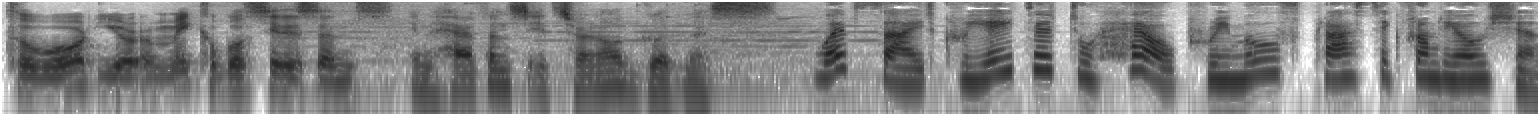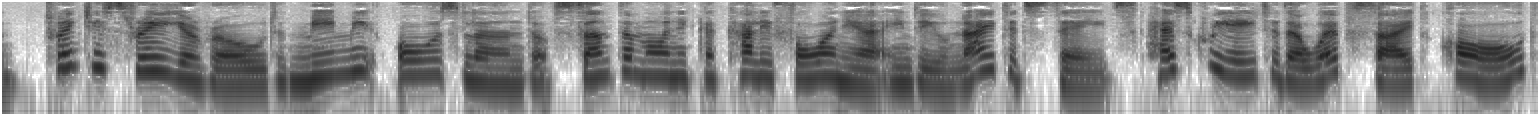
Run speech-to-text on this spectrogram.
toward your amicable citizens in heaven's eternal goodness. Website created to help remove plastic from the ocean. 23 year old Mimi Ausland of Santa Monica, California, in the United States, has created a website called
